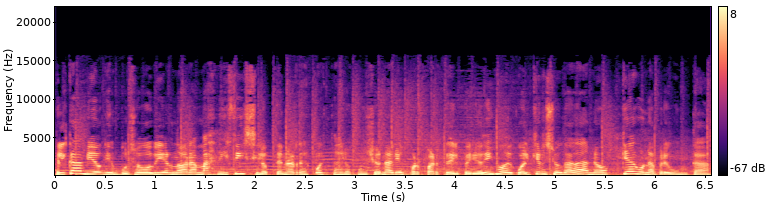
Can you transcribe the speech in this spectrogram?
El cambio que impulsó el gobierno hará más difícil obtener respuestas de los funcionarios por parte del periodismo de cualquier ciudadano que haga una pregunta.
